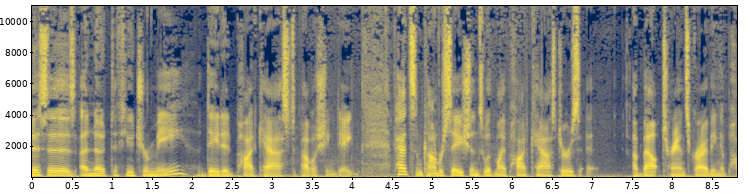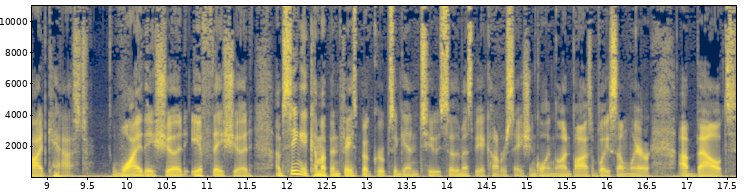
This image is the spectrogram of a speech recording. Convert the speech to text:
This is a note to future me, dated podcast publishing date. I've had some conversations with my podcasters about transcribing a podcast, why they should, if they should. I'm seeing it come up in Facebook groups again, too, so there must be a conversation going on possibly somewhere about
